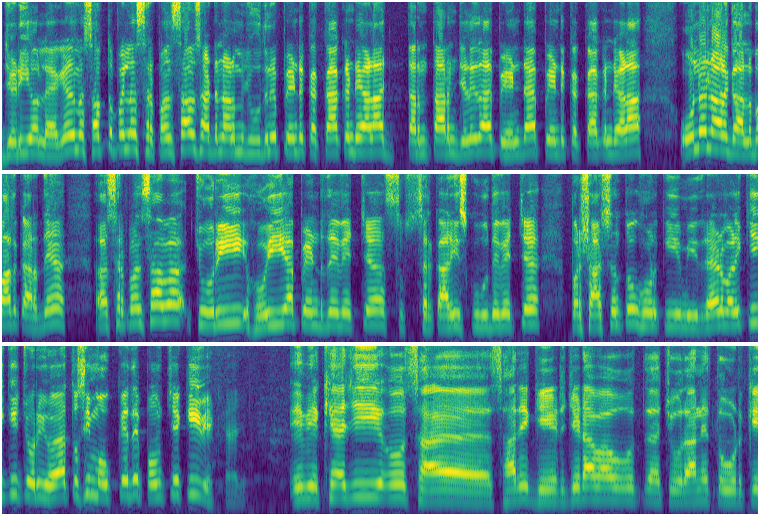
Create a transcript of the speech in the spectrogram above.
ਜਿਹੜੀ ਉਹ ਲੈ ਗਏ ਮੈਂ ਸਭ ਤੋਂ ਪਹਿਲਾਂ ਸਰਪੰਚ ਸਾਹਿਬ ਸਾਡੇ ਨਾਲ ਮੌਜੂਦ ਨੇ, ਪਿੰਡ ਕੱਕਾ ਕੰਡਿਆਲਾ, ਤਰਨਤਾਰਨ ਜ਼ਿਲ੍ਹੇ ਦਾ ਪਿੰਡ ਹੈ, ਪਿੰਡ ਕੱਕਾ ਕੰਡਿਆਲਾ। ਉਹਨਾਂ ਨਾਲ ਗੱਲਬਾਤ ਕਰਦੇ ਆ ਸਰਪੰਚ ਸਾਹਿਬ, ਚੋਰੀ ਹੋਈ ਹੈ ਪਿੰਡ ਦੇ ਵਿੱਚ, ਸ- ਸਰਕਾਰੀ ਸਕੂਲ ਦੇ ਵਿੱਚ। ਪ੍ਰਸ਼ਾਸਨ ਤੋਂ ਹੁਣ ਕੀ ਉਮੀਦ ਰਹਿਣ ਵਾਲੀ ਕੀ ਕੀ ਚੋਰੀ ਹੋਇਆ? ਤੁਸੀਂ ਮੌਕੇ ਤੇ ਪਹੁੰਚੇ, ਕੀ ਵੇਖਿਆ ਜੀ? ਇਹ ਵੇਖਿਆ ਜੀ ਉਹ ਸਾ- ਸਾਰੇ ਗੇਟ ਜਿਹੜਾ ਵਾ ਉਹ ਤ- ਚੋਰਾਂ ਨੇ ਤੋੜ ਕੇ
